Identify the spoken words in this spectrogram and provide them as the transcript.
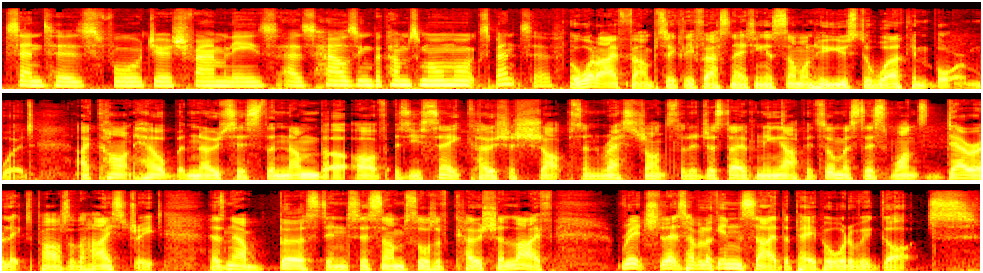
centres for Jewish families as housing becomes more and more expensive. Well, what I found particularly fascinating as someone who used to work in Boreham Wood, I can't help but notice the number of, as you say, kosher shops and restaurants that are just opening up. It's almost this once derelict part of the high street has now burst into some sort of kosher life. Rich, let's have a look inside the paper. What have we got?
